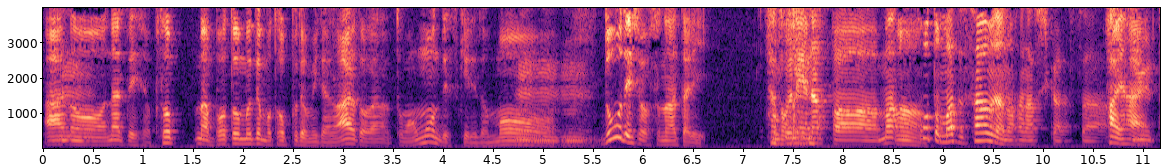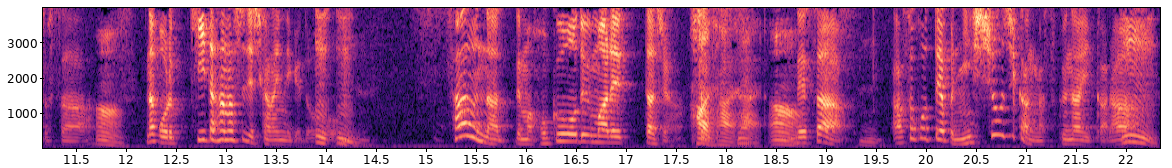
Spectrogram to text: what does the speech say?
あの、なんて言うんでしょう、トップ、まあボトムでもトップでもみたいなのがあるとかなとも思うんですけれども、うんうんどうでしょう、そのあたり。僕ね、さなんか、まうん。あ、ことまずサウナの話からさ、はいはい。言うとさ、うん。なんか俺聞いた話でしかないんだけど、うんうん。サウナってまあ北欧で生まれたじゃん。はいそうですね。はいはい。うん。でさ、ん。あそこってやっぱ日照時間が少ないから、うん。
